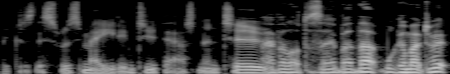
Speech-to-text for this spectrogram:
because this was made in 2002. I have a lot to say about that. We'll come back to it.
